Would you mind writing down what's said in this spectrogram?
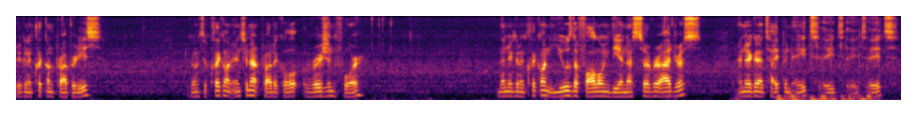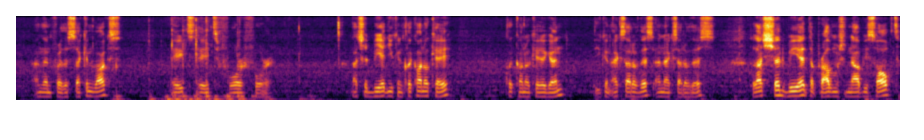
You're going to click on properties. You're going to click on Internet Protocol version 4 then you're going to click on use the following DNS server address and you're going to type in 8888 and then for the second box 8844 that should be it. You can click on OK. Click on OK again. You can X out of this and X out of this. So that should be it. The problem should now be solved.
